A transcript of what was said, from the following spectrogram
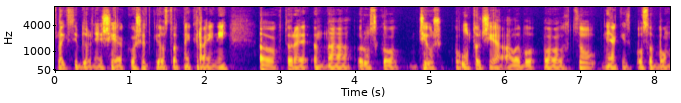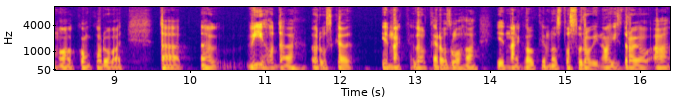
flexibilnejšie ako všetky ostatné krajiny, ktoré na Rusko či už útočia, alebo chcú nejakým spôsobom konkurovať. Tá výhoda Ruska, jednak veľká rozloha, jednak veľké množstvo surovinových zdrojov a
